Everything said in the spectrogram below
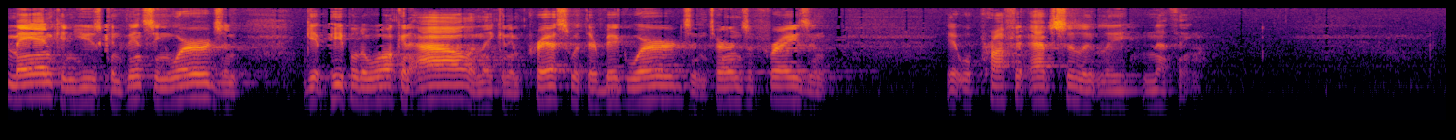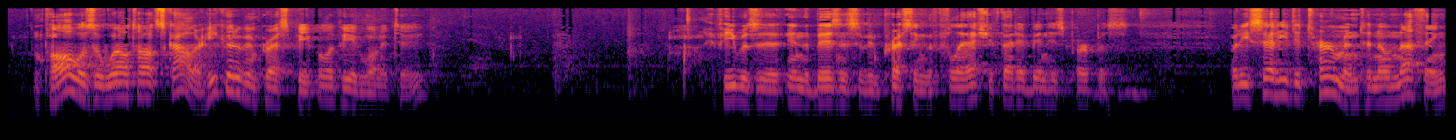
man can use convincing words and get people to walk an aisle, and they can impress with their big words and turns of phrase, and it will profit absolutely nothing. Paul was a well taught scholar. He could have impressed people if he had wanted to. He was uh, in the business of impressing the flesh, if that had been his purpose. But he said he determined to know nothing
